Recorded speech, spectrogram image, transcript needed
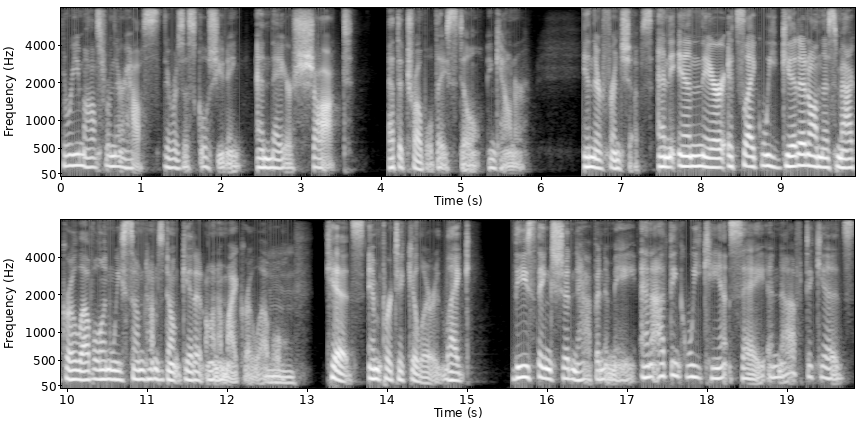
three miles from their house there was a school shooting and they are shocked at the trouble they still encounter in their friendships. And in their it's like we get it on this macro level and we sometimes don't get it on a micro level. Mm. kids in particular like these things shouldn't happen to me. And i think we can't say enough to kids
